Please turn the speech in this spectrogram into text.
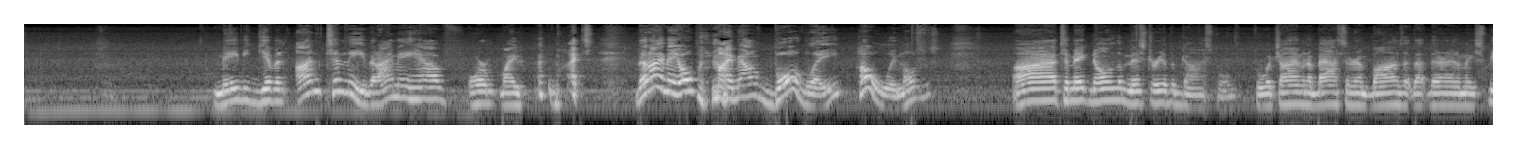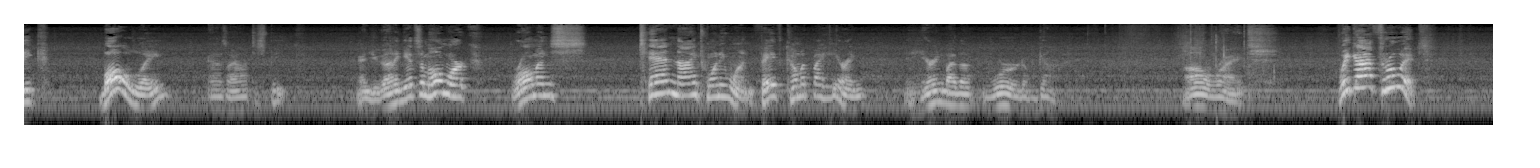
may be given unto me that I may have, or my, what? That I may open my mouth boldly, holy Moses, uh, to make known the mystery of the gospel, for which I am an ambassador in bonds, that, that therein I may speak boldly as I ought to speak. And you're going to get some homework. Romans 10 9 21. Faith cometh by hearing, and hearing by the word of God. All right. We got through it.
